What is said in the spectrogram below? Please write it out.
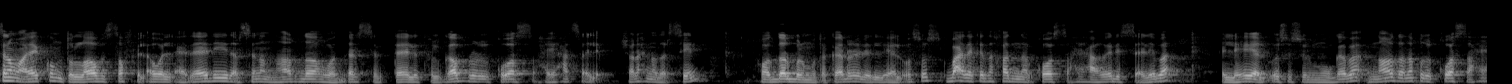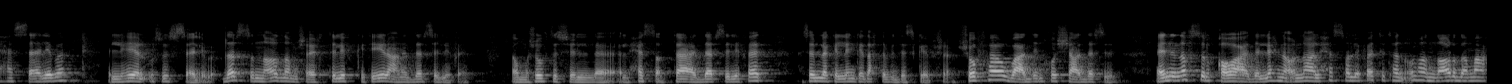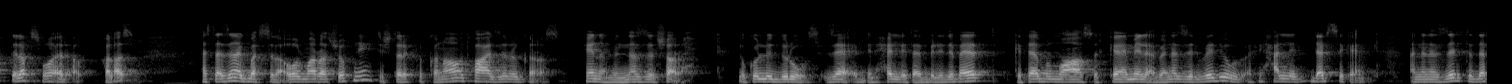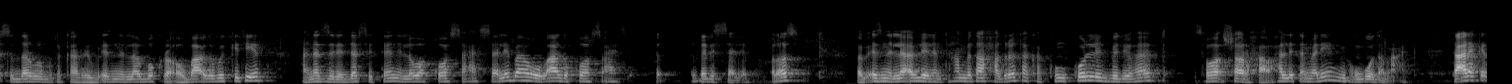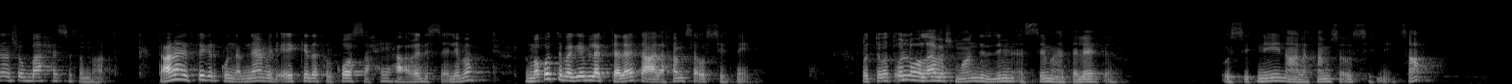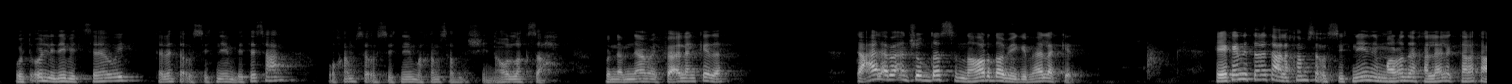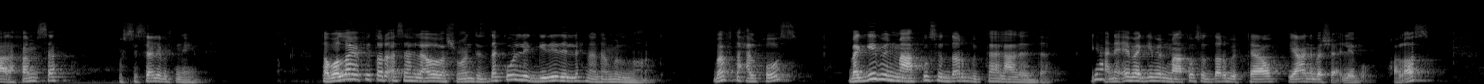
السلام عليكم طلاب الصف الأول الإعدادي درسنا النهاردة هو الدرس الثالث في الجبر للقوى الصحيحة السالبة شرحنا درسين هو الضرب المتكرر اللي هي الأسس وبعد كده خدنا القوى الصحيحة غير السالبة اللي هي الأسس الموجبة. النهاردة ناخد القوى الصحيحة السالبة اللي هي الأسس السالبة. درس النهاردة مش هيختلف كتير عن الدرس اللي فات. لو ما شفتش ال- الحصة بتاع الدرس اللي فات هسيب لك ال link تحت في ال description شوفها وبعدين خش على الدرس ده. لأن نفس القواعد اللي إحنا قلناها الحصة اللي فاتت هنقولها النهارده مع اختلاف صغير قوي خلاص؟ هستأذنك بس لو اول مرة تشوفني تشترك في القناة وتفعل زر الجرس. هنا بننزل شرح لكل الدروس زائد بنحل تدريبات كتاب المعاصر كاملة بنزل فيديو بيبقى فيه حل الدرس كامل. أنا نزلت درس الضرب المتكرر بإذن الله بكرة أو بعده بالكتير. هنزل الدرس التاني اللي هو القوى الصحيحه السالبة وبعده القوى الصحيحه غير السالبة. خلاص؟ فبإذن الله قبل الامتحان بتاع حضرتك هتكون كل الفيديوهات سواء شرح أو حل تمارين موجودة معاك. تعالى كده نشوف بقى حصة النهارده. تعالى نفتكر كنا بنعمل إيه كده في القوى الصحيحة غير السالبة؟ لما كنت بجيب لك 3 على 5 اس 2 كنت بتقول له والله يا باشمهندس دي بنقسمها 3 اس 2 على 5 اس 2 صح؟ وتقول لي دي بتساوي 3 اس 2 ب 9 و5 اس 2 ب 25 أقول لك صح. كنا بنعمل فعلا كده. تعالى بقى نشوف درس النهارده بيجيبها لك كده. هي كانت 3 على 5 أس 2 المرة دي هخليها لك 3 على 5 أس سالب 2 طب والله في طريقة سهلة أوي يا باشمهندس ده كل الجديد اللي إحنا هنعمله النهاردة. بفتح القوس بجيب المعكوس الضرب بتاع العدد ده. يعني إيه بجيب المعكوس الضرب بتاعه؟ يعني بشقلبه. خلاص؟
